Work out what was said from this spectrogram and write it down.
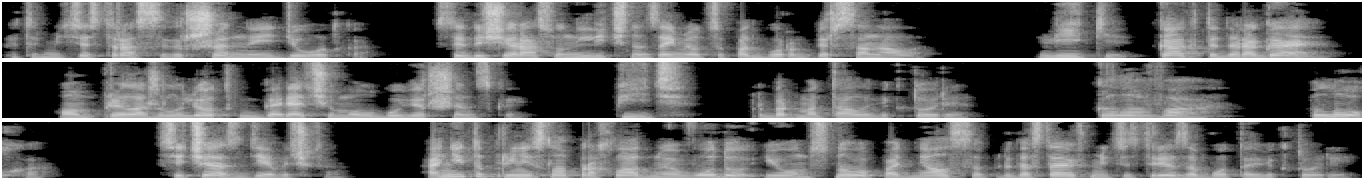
Эта медсестра совершенно идиотка. В следующий раз он лично займется подбором персонала. «Вики, как ты, дорогая?» Он приложил лед к горячему лбу Вершинской. «Пить пробормотала Виктория. Голова. Плохо. Сейчас, девочка. Анита принесла прохладную воду, и он снова поднялся, предоставив медсестре заботу о Виктории.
